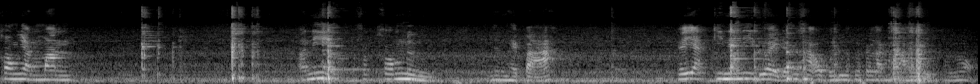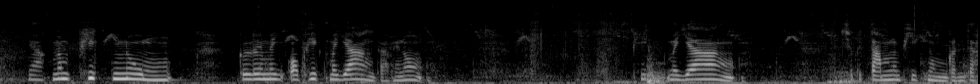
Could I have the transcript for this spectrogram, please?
ทองอย่างมัน อันนี้ฟักทองหนึ่งหนึ่งให้ป๋าแค่อยากกินอันนี้ด้วยเดี๋ยวพาออกไปดูกำลังทำอยู่ข้างนอกอยากน้ำพริกหนุ่ม ก็เลยมาเอาพริกมาย่างจ้ะพี่น้องพริกมาย่าง จะไปตำน้ำพริกหนุ่มกันจ้ะ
